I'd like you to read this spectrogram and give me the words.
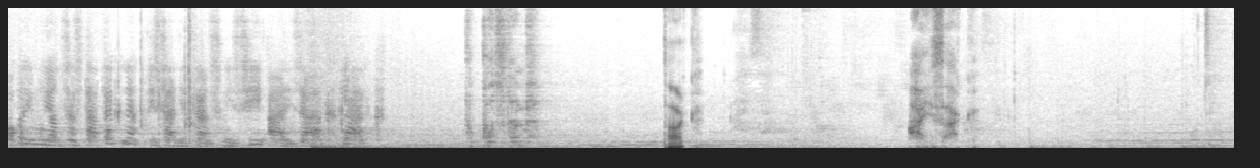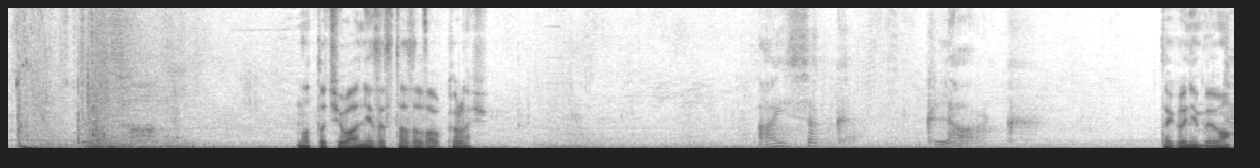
Obejmujący statek nadpisanie transmisji Isaac Clark. To podstęp. Tak? Isaac. No to cię ładnie zestazował koleś. Isaac Clark. Tego nie było.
